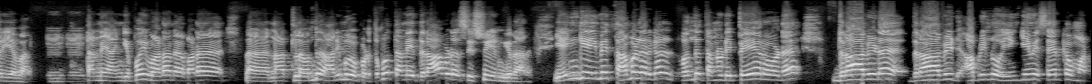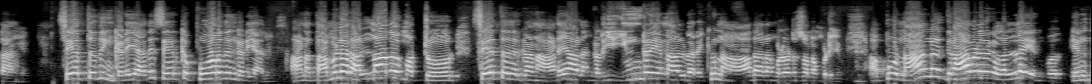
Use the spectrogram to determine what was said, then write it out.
பெரியவர். தன்னை அங்கே போய் வட வட நாட்டுல வந்து அறிமுகப்படுத்தும் போது தன்னை திராவிட சிசு என்கிறார். எங்கேயுமே தமிழர்கள் வந்து தன்னுடைய பெயரோட திராவிட திராவிட் அப்படின்னு எங்கேயுமே சேர்க்க மாட்டாங்க. சேர்த்ததும் கிடையாது சேர்க்க போறதும் கிடையாது. ஆனா தமிழர் அல்லாத மற்றோர் சேர்த்ததற்கான அடையாளங்களையும் இன்றைய நாள் வரைக்கும் நான் ஆதாரங்களோட சொல்ல முடியும். அப்போ நாங்கள் திராவிடர்கள் அல்ல என்பது என்-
